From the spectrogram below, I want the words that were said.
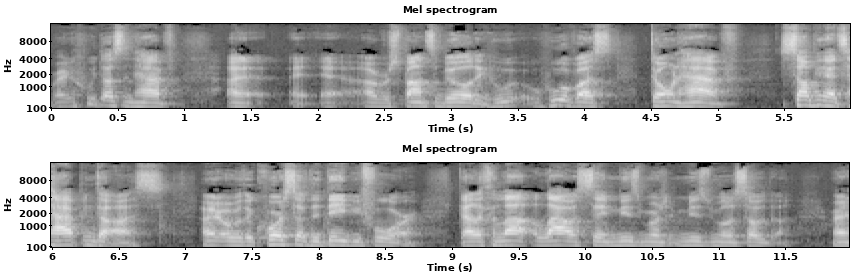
Right? Who doesn't have a, a, a, responsibility? Who, who of us don't have something that's happened to us right, over the course of the day before that can allow, allow us to say Mizmur Soda, right?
